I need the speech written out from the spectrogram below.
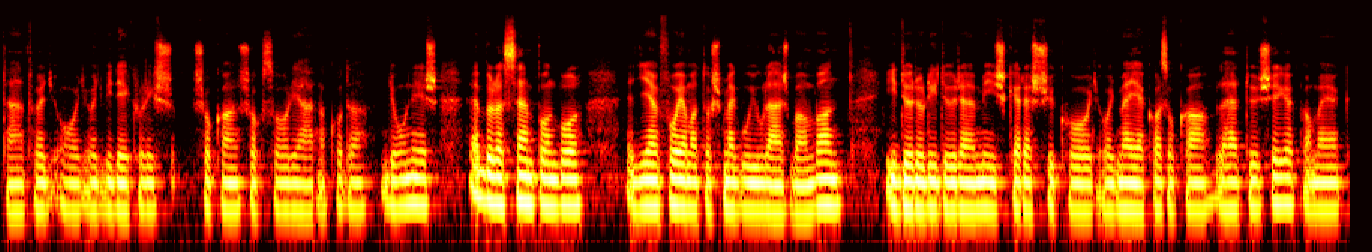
Tehát, hogy, hogy, hogy vidékről is sokan sokszor járnak oda gyóni, és ebből a szempontból egy ilyen folyamatos megújulásban van. Időről időre mi is keressük, hogy, hogy melyek azok a lehetőségek, amelyek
